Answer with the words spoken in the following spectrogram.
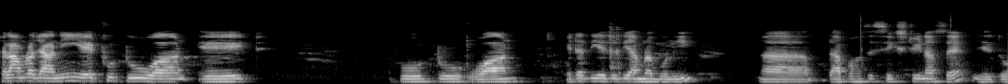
তাহলে আমরা জানি eight four two one eight four two one এটা দিয়ে যদি আমরা বলি তারপর হচ্ছে সিক্সটিন আছে, যেহেতু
